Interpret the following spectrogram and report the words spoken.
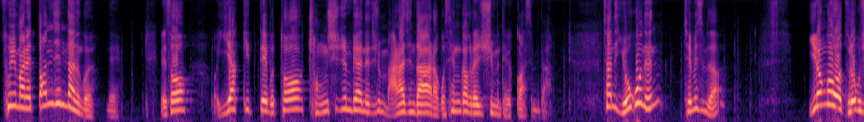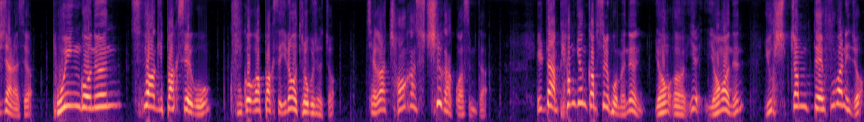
소위 말해 던진다는 거예요. 네. 그래서 2학기 때부터 정시 준비하는 애들이 좀 많아진다라고 생각을 해주시면 될 것 같습니다. 자, 근데 요거는 재밌습니다. 이런 거 들어보시지 않았어요? 보인고는 수학이 빡세고 국어가 빡세 이런 거 들어보셨죠? 제가 정확한 수치를 갖고 왔습니다. 일단 평균 값을 보면은 영, 어, 일- 영어는 60점대 후반이죠.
